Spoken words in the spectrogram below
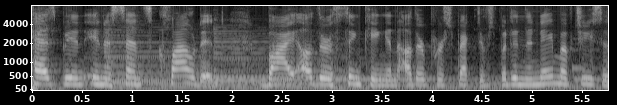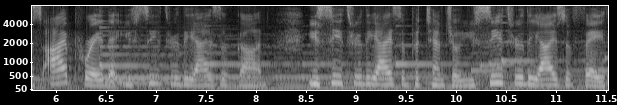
has been in a sense clouded by other thinking and other perspectives. But in the name of Jesus, I pray that you see through the eyes of God. You see through the eyes of potential. You see through the eyes of faith.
